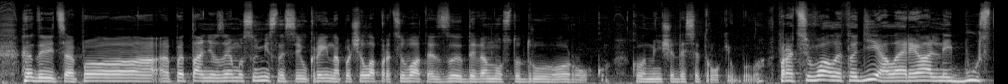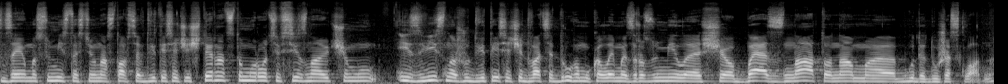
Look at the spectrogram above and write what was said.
Дивіться, по е, питанню взаємосумісності Україна почала працювати з 92-го року, коли мені ще 10 років було. Працювали тоді, але реальний буст взаємосумісності у нас стався в 2014 році. Всі знають чому. І звісно ж, у 2022, коли ми зрозуміли, що без НАТО нам е, буде дуже складно.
